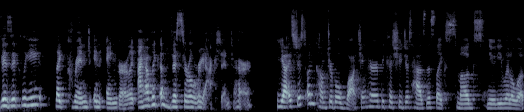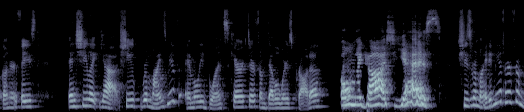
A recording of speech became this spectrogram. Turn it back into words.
physically like cringe in anger. Like I have like a visceral reaction to her. Yeah, it's just uncomfortable watching her because she just has this like smug, snooty little look on her face. And she like, yeah, she reminds me of Emily Blunt's character from Devil Wears Prada. Oh my gosh, yes. She's reminded me of her from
